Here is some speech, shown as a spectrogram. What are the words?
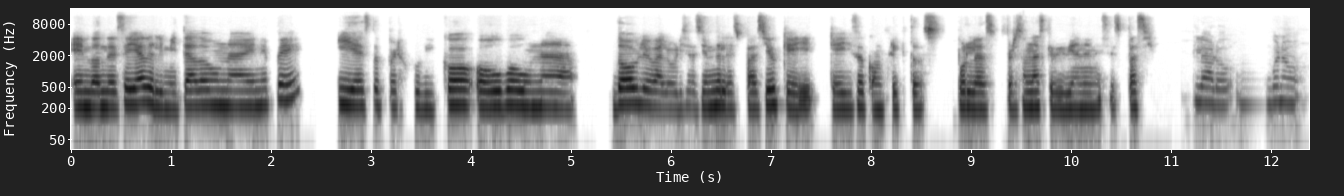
en donde se haya delimitado una ANP y esto perjudicó o hubo una doble valorización del espacio que, que hizo conflictos por las personas que vivían en ese espacio. Claro, bueno,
